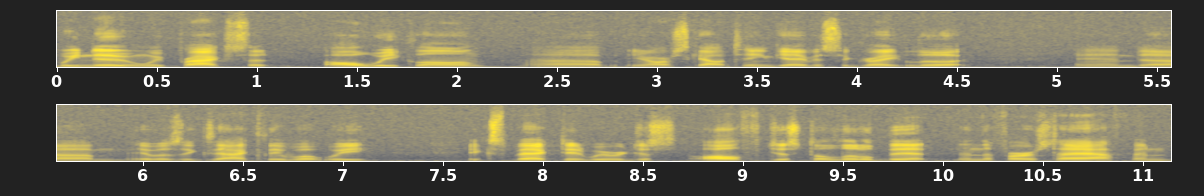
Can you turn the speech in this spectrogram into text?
we knew, and we practiced it all week long. Uh, you know, our scout team gave us a great look, and um, it was exactly what we expected. We were just off just a little bit in the first half, and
